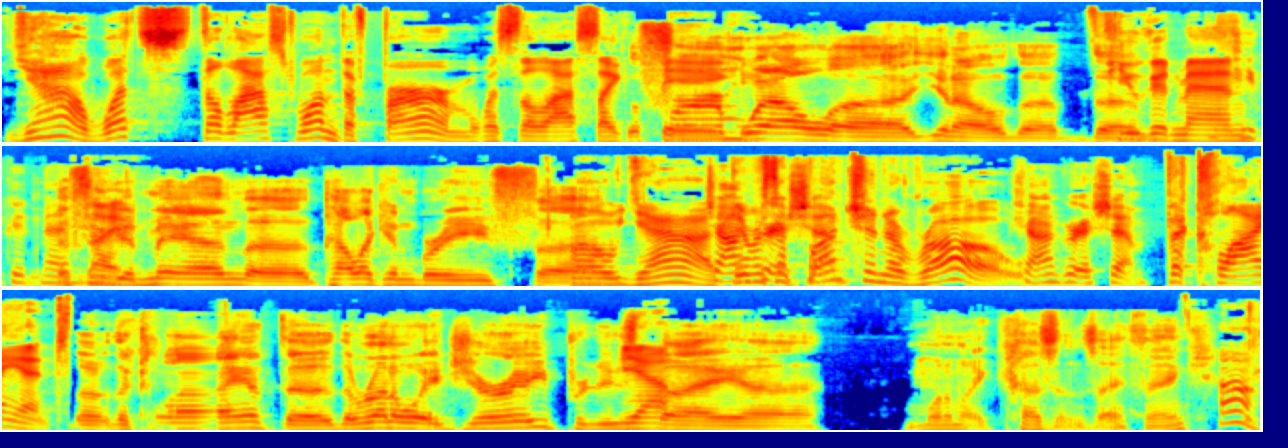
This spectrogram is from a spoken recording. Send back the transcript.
Yeah. What's the last one? The Firm was the last like The big, firm, well, uh, you know, the the Few Good Men. A few good a men. few Like- good men, the Pelican Brief, uh, oh yeah, John there was Grisham. a bunch in a row. John Grisham. The Client. the the client, the the Runaway Jury, produced Yeah. by uh, one of my cousins, I think. Oh,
